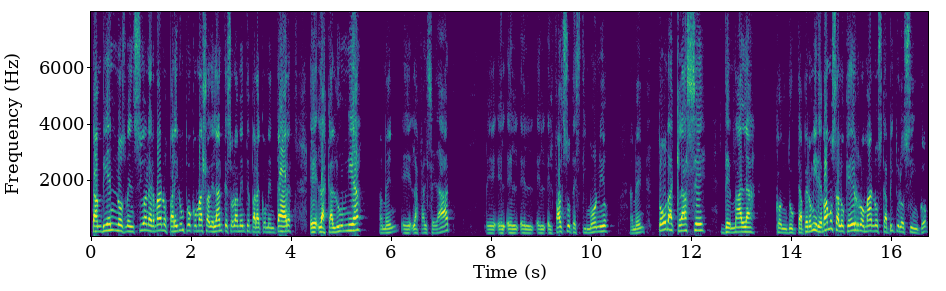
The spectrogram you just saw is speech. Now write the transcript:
También nos menciona, hermanos, para ir un poco más adelante, solamente para comentar eh, la calumnia, amén, eh, la falsedad, eh, el, el, falso testimonio, amén, toda clase de mala conducta. Pero mire, vamos a lo que es Romanos capítulo 5,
